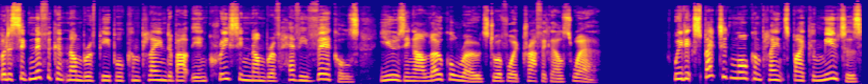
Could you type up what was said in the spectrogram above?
but a significant number of people complained about the increasing number of heavy vehicles using our local roads to avoid traffic elsewhere. We'd expected more complaints by commuters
